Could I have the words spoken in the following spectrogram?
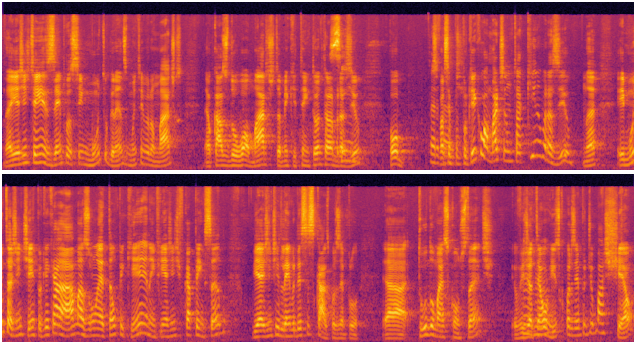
Né? E a gente tem exemplos assim, muito grandes, muito emblemáticos, é o caso do Walmart também, que tentou entrar no Sim. Brasil. Pô, você fala assim, por que, que o Walmart não está aqui no Brasil? Né? E muita gente entra, por que, que a Amazon é tão pequena? Enfim, a gente fica pensando e a gente lembra desses casos. Por exemplo, uh, tudo mais constante. Eu vejo uhum. até o risco, por exemplo, de uma Shell,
